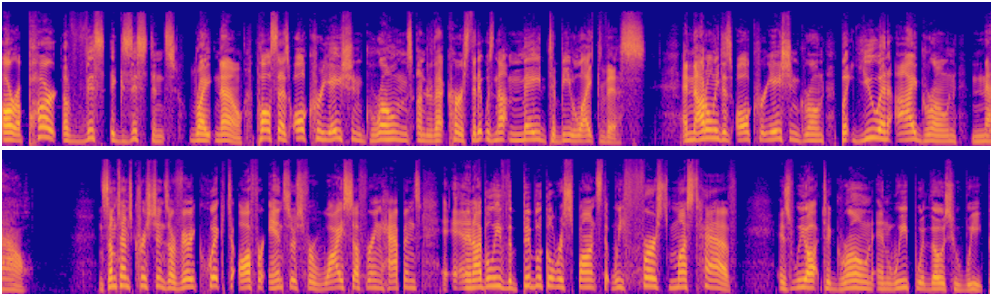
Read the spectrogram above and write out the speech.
are a part of this existence right now. Paul says all creation groans under that curse, that it was not made to be like this. And not only does all creation groan, but you and I groan now. And sometimes Christians are very quick to offer answers for why suffering happens. And I believe the biblical response that we first must have is we ought to groan and weep with those who weep.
